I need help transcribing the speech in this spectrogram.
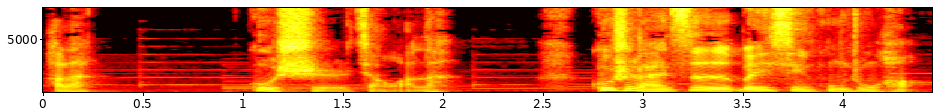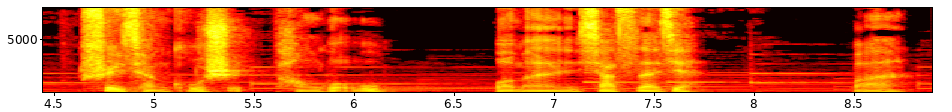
好了，故事讲完了。故事来自微信公众号“睡前故事糖果屋”，我们下次再见，晚安。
